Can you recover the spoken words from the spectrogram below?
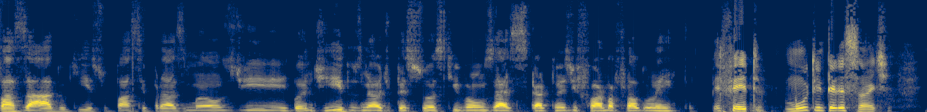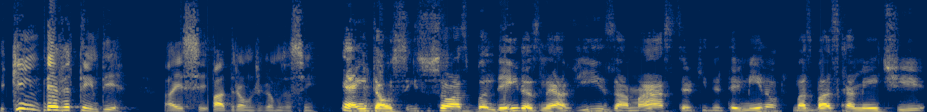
vazado, que isso passe para as mãos de bandidos, né, ou de pessoas que vão usar esses cartões de forma fraudulenta. Perfeito, muito interessante. E quem deve atender a esse padrão, digamos assim? É, então, isso são as bandeiras, né, a Visa, a Master, que determinam, mas basicamente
